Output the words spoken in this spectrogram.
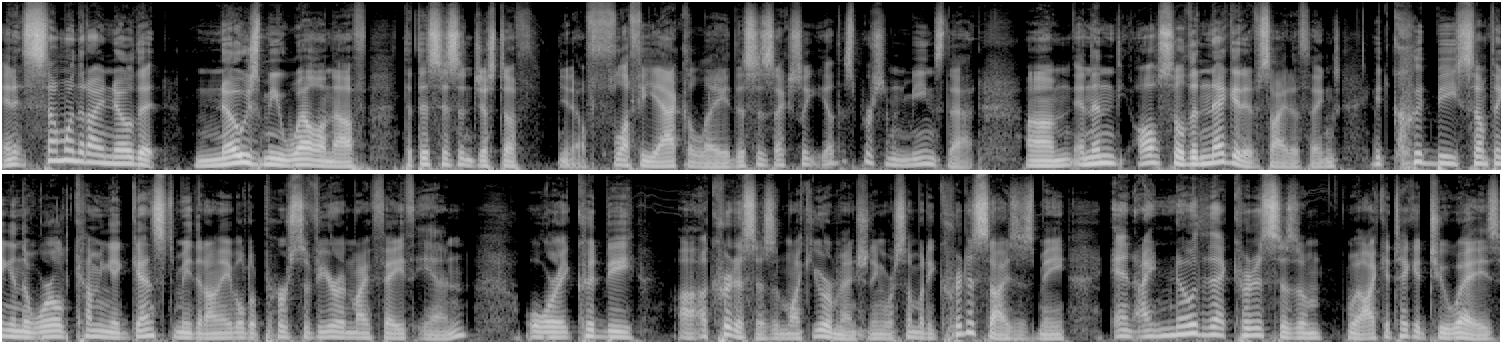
and it's someone that I know that knows me well enough that this isn't just a you know fluffy accolade. This is actually yeah, this person means that. Um, and then also the negative side of things. It could be something in the world coming against me that I'm able to persevere in my faith in, or it could be uh, a criticism, like you were mentioning, where somebody criticizes me, and I know that that criticism. Well, I could take it two ways.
